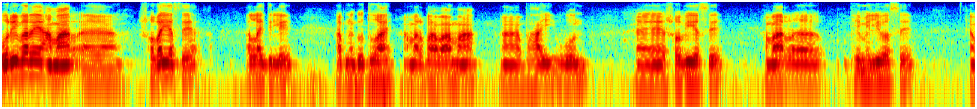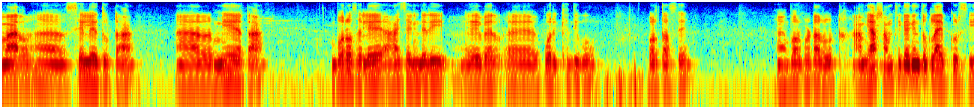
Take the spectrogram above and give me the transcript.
পরিবারে আমার সবাই আছে, আল্লাহ দিলে। আপনি গধুয়ায় আমার বাবা, মা ভাই, বোন সবই আছে। আমার ফ্যামিলিও আছে। আমার ছেলে দুটা, আর মেয়েটা। বড় ছেলে হাই সেকেন্ডারি এবার পরীক্ষা দিব করতেছে বরপটা রুট আমি আসাম থেকে কিন্তু ক্লাইভ করছি।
